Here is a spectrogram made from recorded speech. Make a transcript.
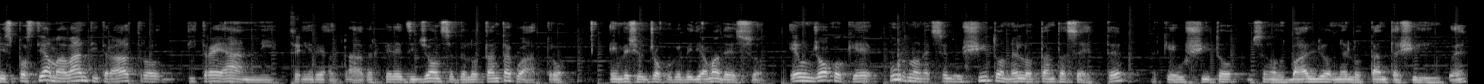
ci spostiamo avanti tra l'altro di tre anni sì. in realtà, perché Lazy Jones è dell'84 e invece il gioco che vediamo adesso è un gioco che pur non essendo uscito nell'87, perché è uscito se non sbaglio nell'85,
